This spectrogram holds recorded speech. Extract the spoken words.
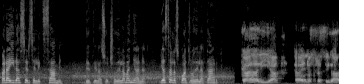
para ir a hacerse el examen desde las 8 de la mañana y hasta las 4 de la tarde. Cada día eh, en nuestra ciudad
